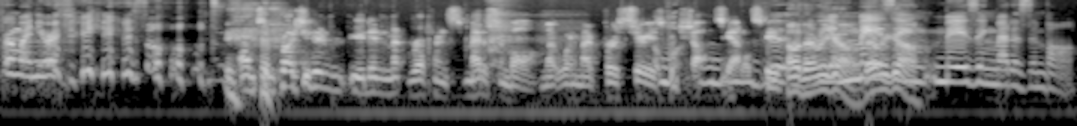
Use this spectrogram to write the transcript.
from when you were three years old. I'm surprised you didn't you didn't reference Medicine Ball, one of my first series was shot in Seattle. The, oh, there we go. Amazing, there we go. amazing Medicine Ball.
